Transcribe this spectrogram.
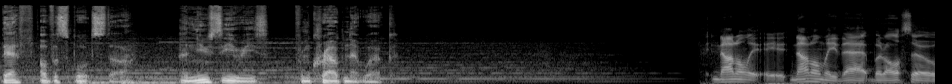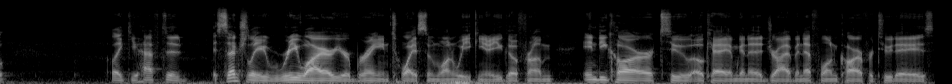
Death of a Sports Star, a new series from Crowd Network. not only not only that, but also like you have to essentially rewire your brain twice in one week. You know, you go from IndyCar to okay, I'm going to drive an F1 car for two days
